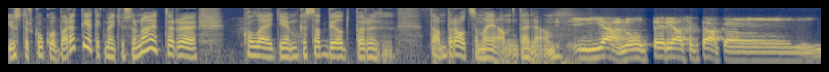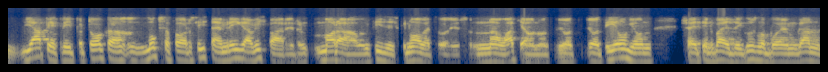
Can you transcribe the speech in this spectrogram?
jūs tur kaut ko varat ietekmēt, jūs runājat ar kolēģiem, kas atbild par tām braucamajām daļām? Jā, nu, te ir jāsaka tā, ka jāpiekrīt par to, ka luksusforu sistēma Rīgā vispār ir morāli un fiziski novecojusi un nav atjaunot ļoti, ļoti ilgi. Šeit ir vajadzīgi uzlabojumi gan,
